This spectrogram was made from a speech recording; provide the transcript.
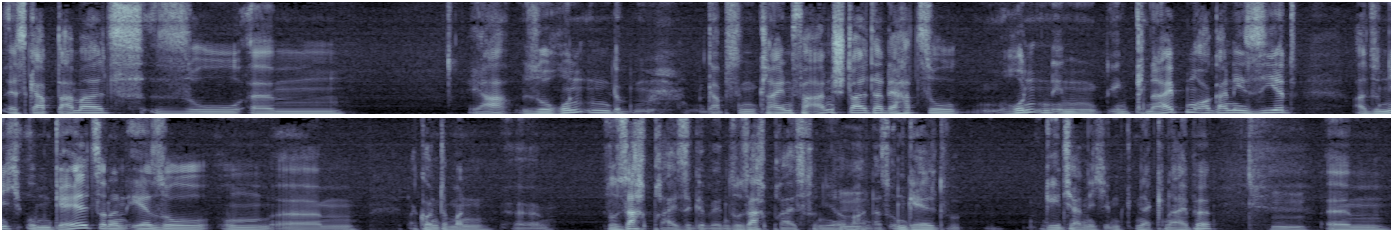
es gab damals so, ähm, ja, so Runden, gab es einen kleinen Veranstalter, der hat so Runden in, in Kneipen organisiert also nicht um Geld, sondern eher so um, ähm, da konnte man äh, so Sachpreise gewinnen, so Sachpreisturniere mhm. waren das. Um Geld geht ja nicht in, in der Kneipe. Mhm. Ähm,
